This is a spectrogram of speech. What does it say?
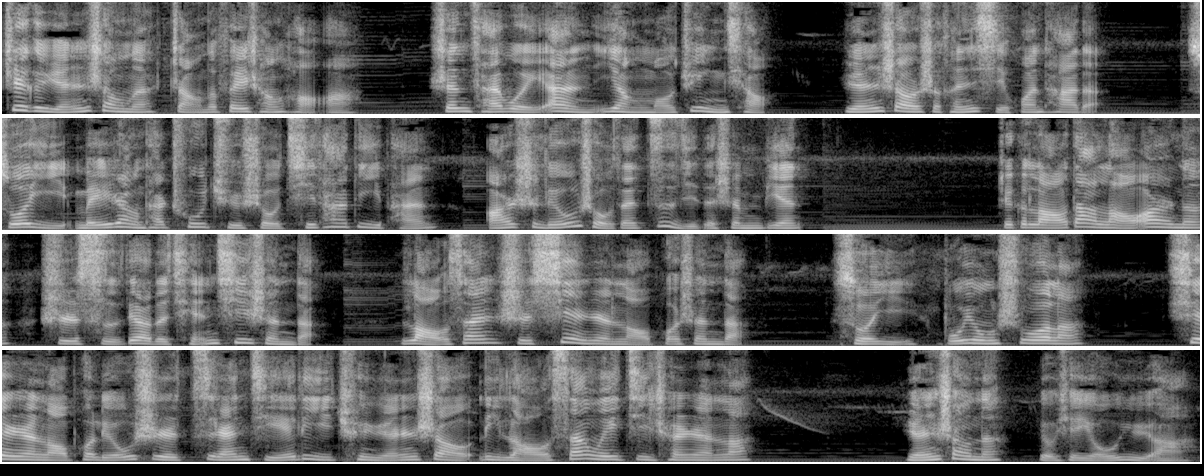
这个袁尚呢长得非常好啊，身材伟岸，样貌俊俏，袁绍是很喜欢他的，所以没让他出去守其他地盘，而是留守在自己的身边。这个老大、老二呢是死掉的前妻生的。老三是现任老婆生的，所以不用说了，现任老婆刘氏自然竭力劝袁绍立老三为继承人了。袁绍呢有些犹豫啊，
